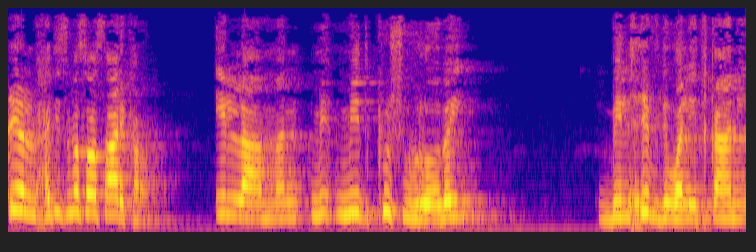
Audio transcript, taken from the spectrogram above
cilal xadiis ma soo saari karo ilaa man mid ku shuhroobay bilxifdi walitqaani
